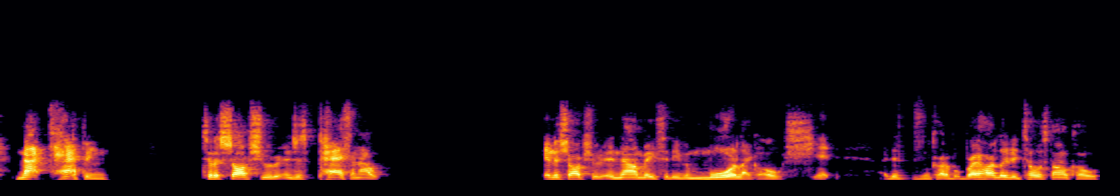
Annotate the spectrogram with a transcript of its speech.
not tapping to the sharpshooter and just passing out in the sharpshooter. It now makes it even more like, oh shit, this is incredible. Bret Hart literally told Stone Cold,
